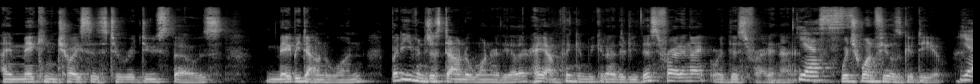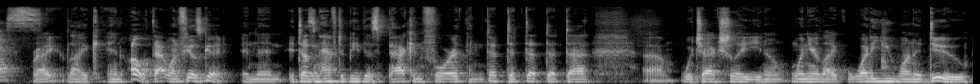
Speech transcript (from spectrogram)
I'm making choices to reduce those maybe down to one, but even just down to one or the other. Hey, I'm thinking we could either do this Friday night or this Friday night. Yes. Which one feels good to you? Yes. right? Like, and oh, that one feels good, and then it doesn't have to be this back and forth and da da da da da. Um, which actually, you know, when you're like, what do you want to do?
